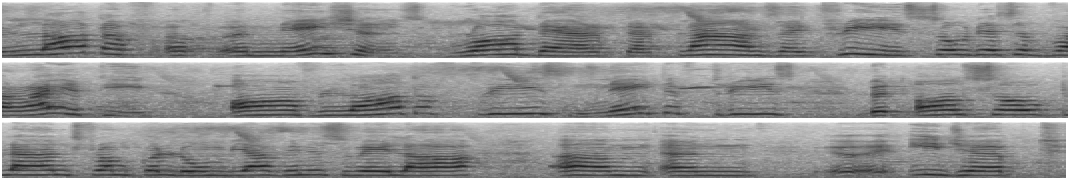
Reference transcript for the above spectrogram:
a lot of, of uh, nations brought their, their plants, their trees, so there's a variety of lot of trees, native trees, but also plants from Colombia, Venezuela, um, and uh, Egypt.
